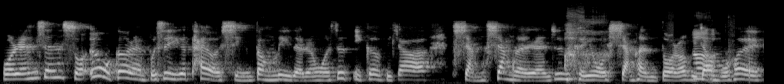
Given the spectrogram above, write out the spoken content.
我人生所，因为我个人不是一个太有行动力的人，我是一个比较想象的人，就是可以我想很多，然后比较嗯不会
